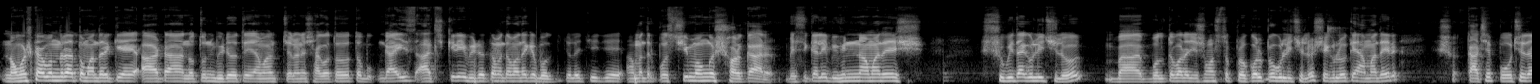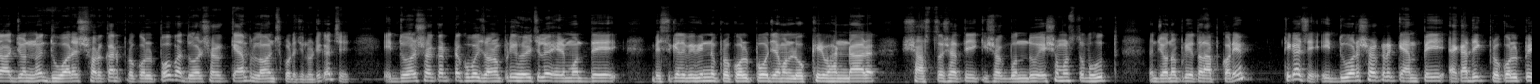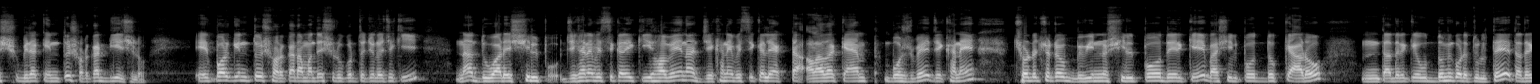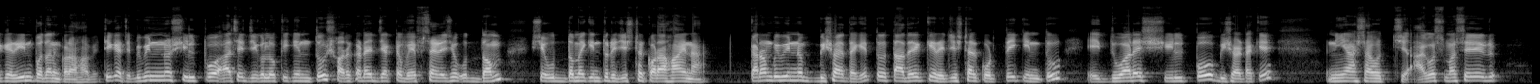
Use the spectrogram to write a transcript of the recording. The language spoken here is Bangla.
নমস্কার বন্ধুরা, তোমাদেরকে আটা নতুন ভিডিওতে আমার চ্যানেলে স্বাগত। তো গাইজ আজকের এই ভিডিওতে আমি তোমাদেরকে বলতে চলেছি যে আমাদের পশ্চিমবঙ্গ সরকার বেসিক্যালি বিভিন্ন আমাদের সুবিধাগুলি ছিল বা বলতে পারো যে সমস্ত প্রকল্পগুলি ছিল, সেগুলোকে আমাদের কাছে পৌঁছে দেওয়ার জন্য দুয়ারের সরকার প্রকল্প বা দুয়ার সরকার ক্যাম্প লঞ্চ করেছিল, ঠিক আছে? এই দুয়ার সরকারটা খুবই জনপ্রিয় হয়েছিল। এর মধ্যে বেসিক্যালি বিভিন্ন প্রকল্প, যেমন লক্ষ্মীর ভাণ্ডার, স্বাস্থ্যসাথী, কৃষক বন্ধু, এই সমস্ত বহুত জনপ্রিয়তা লাভ করে। ঠিক আছে? এই দুয়ার সরকার ক্যাম্পে একাধিক প্রকল্পের সুবিধা কিন্তু সরকার দিয়েছিল। এরপর কিন্তু সরকার আমাদের শুরু করতে চলেছে কি? না, দুয়ারে শিল্প। যেখানে বেসিক্যালি কি হবে না, যেখানে বেসিক্যালি একটা আলাদা ক্যাম্প বসবে, যেখানে ছোট ছোট বিভিন্ন শিল্পদেরকে বা শিল্প উদ্যোগকে আরও তাদেরকে উদ্যমী করে তুলতে তাদেরকে ঋণ প্রদান করা হবে, ঠিক আছে? বিভিন্ন শিল্প আছে যেগুলোকে কিন্তু সরকারের যে একটা ওয়েবসাইট আছে উদ্যম, সে উদ্যমে কিন্তু রেজিস্টার করা হয় না। কারণ বিভিন্ন বিষয় থাকে, তো তাদেরকে রেজিস্টার করতেই কিন্তু এই দুয়ারের শিল্প বিষয়টাকে নিয়ে আসা হচ্ছে। আগস্ট মাসের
